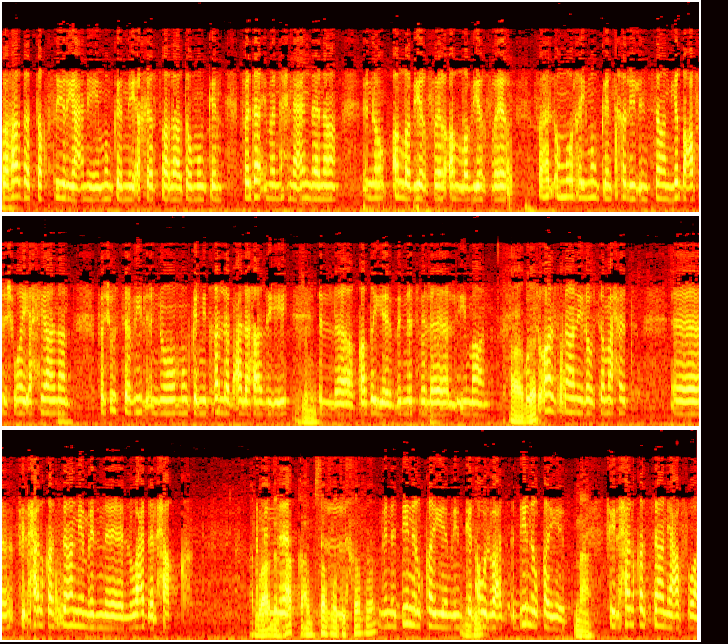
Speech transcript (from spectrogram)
فهذا التقصير يعني ممكن يأخر صلاته ممكن. فدائما نحن عندنا إنه الله بيغفر الله بيغفر. فهالأمور هي ممكن تخلي الإنسان يضعف شوي أحيانا. فشو السبيل إنه ممكن يتغلب على هذه جميل. القضية بالنسبة للإيمان؟ حاضر وسؤال ثاني لو سمحت آه، في الحلقة الثانية من الوعد الحق. الوعد الحق أم صفوة الصفوة؟ من الدين القيم يمكن أو الوعد الدين القيم. نعم. في الحلقة الثانية عفوا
